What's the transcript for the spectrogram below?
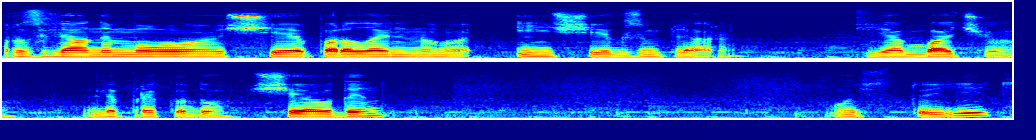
розглянемо ще паралельно інші екземпляри. Я бачу для прикладу ще один. Ось стоїть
